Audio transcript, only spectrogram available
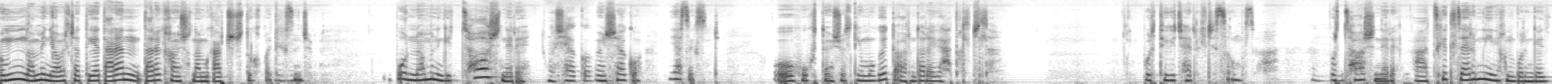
Өмнө номыг явуулчаад тэгээд дараа нь дараагийнхаа унших номыг авч очдөг байхгүй тэгсэн чинь. Бүр ном нь ингээ цоош нэрэ. Уншаагүй. Уншаагүй. Яасан гэсэн чинь. Өө хүүхдээ уншуулт юм уу гэд орондоо ингээ хатгалчлаа бүр тэгж харилж байсан хүмүүс байна. Бүр цоош нэр. А тэгэхэд зарим нэгнийх нь бүр ингээд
